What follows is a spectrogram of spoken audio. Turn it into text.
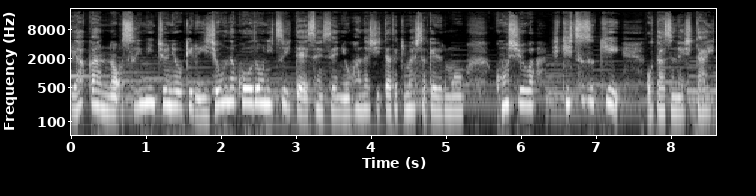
夜間の睡眠中に起きる異常な行動について先生にお話しいただきましたけれども、今週は引き続きお尋ねしたい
